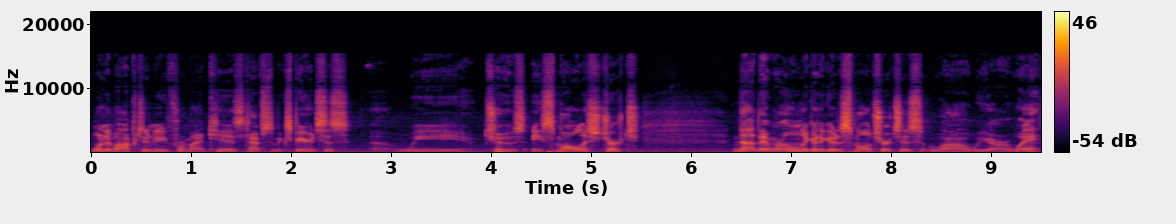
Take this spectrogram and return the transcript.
wanted an opportunity for my kids to have some experiences we chose a smallish church. Not that we're only going to go to small churches while we are away,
